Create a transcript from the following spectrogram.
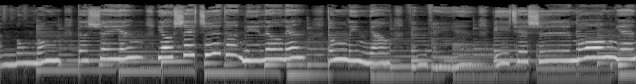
看蒙蒙的水烟，有谁值得你留恋？同林鸟纷飞燕，一切是梦魇。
